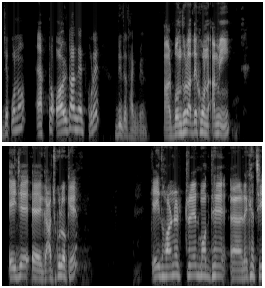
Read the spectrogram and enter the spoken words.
যে কোনো একটা অল্টারনেট করে দিতে থাকবেন। আর বন্ধুরা দেখুন, আমি এই যে গাছগুলোকে এই ধরনের ট্রের মধ্যে রেখেছি।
